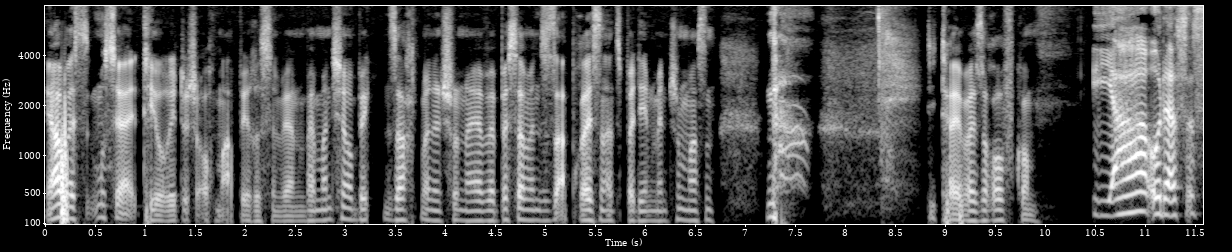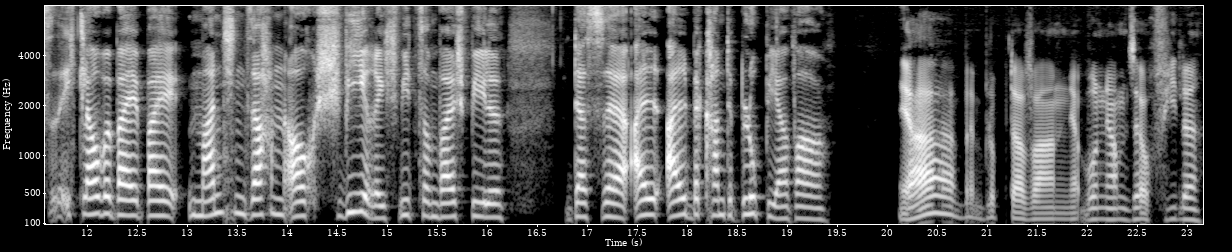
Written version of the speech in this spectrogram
Ja, aber es muss ja theoretisch auch mal abgerissen werden. Bei manchen Objekten sagt man dann schon, naja, wäre besser, wenn sie es abreißen, als bei den Menschenmassen, die teilweise raufkommen. Ja, oder es ist, ich glaube, bei, bei manchen Sachen auch schwierig, wie zum Beispiel das äh, all, allbekannte Blub ja war. Ja, beim Blub da waren, ja, wurden haben sie auch viele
